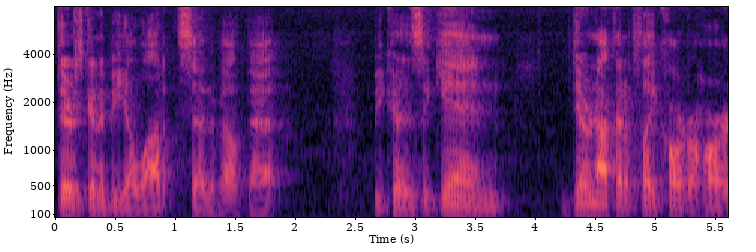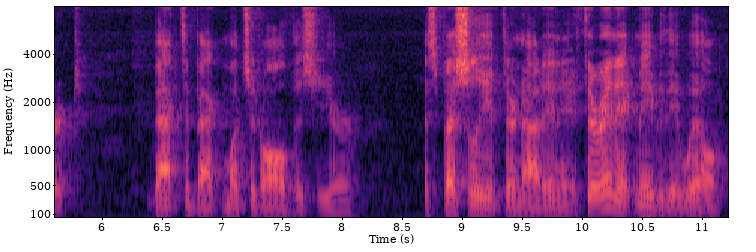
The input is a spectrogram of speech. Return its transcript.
there's going to be a lot said about that. Because, again, they're not going to play Carter Hart back to back much at all this year, especially if they're not in it. If they're in it, maybe they will.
